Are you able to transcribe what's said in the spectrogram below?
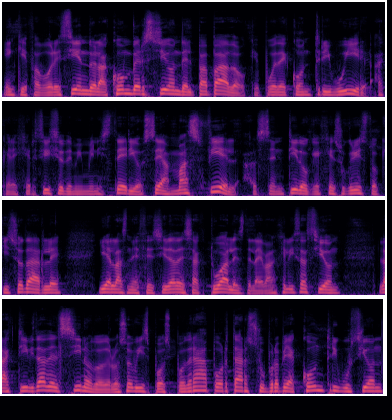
en que favoreciendo la conversión del papado, que puede contribuir a que el ejercicio de mi ministerio sea más fiel al sentido que Jesucristo quiso darle y a las necesidades actuales de la evangelización, la actividad del sínodo de los obispos podrá aportar su propia contribución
